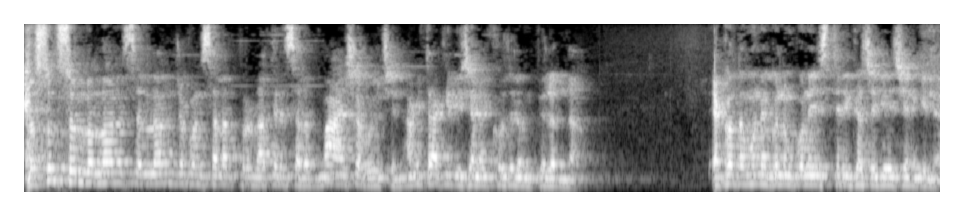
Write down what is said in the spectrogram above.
রসুল সাল্লাহ সাল্লাম যখন সালাদ পর রাতের সালাদ, মা আয়সা বলছেন, আমি তাকে বিছানায় খুঁজলাম, পেলাম না। একদা মনে করলাম, কোনো স্ত্রীর কাছে গিয়েছেন কিনা?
